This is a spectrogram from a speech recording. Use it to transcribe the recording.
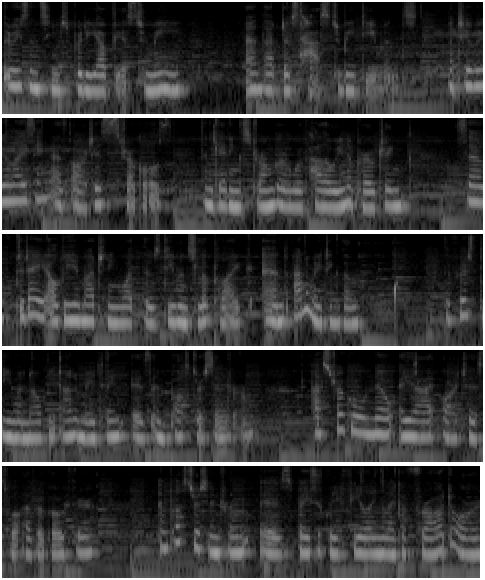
the reason seems pretty obvious to me, and that just has to be demons, materializing as artists' struggles and getting stronger with Halloween approaching. So today I'll be imagining what those demons look like and animating them. The first demon I'll be animating is imposter syndrome, a struggle no AI artist will ever go through. Imposter syndrome is basically feeling like a fraud or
